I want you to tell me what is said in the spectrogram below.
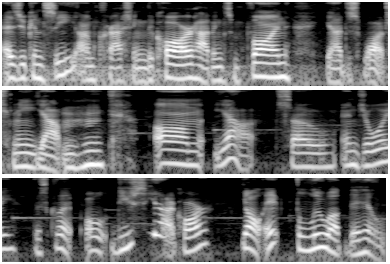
As you can see, I'm crashing the car, having some fun. Yeah, just watch me. Yeah, mm-hmm. Um, yeah. So enjoy this clip. Oh, do you see that car? Y'all, it flew up the hill.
